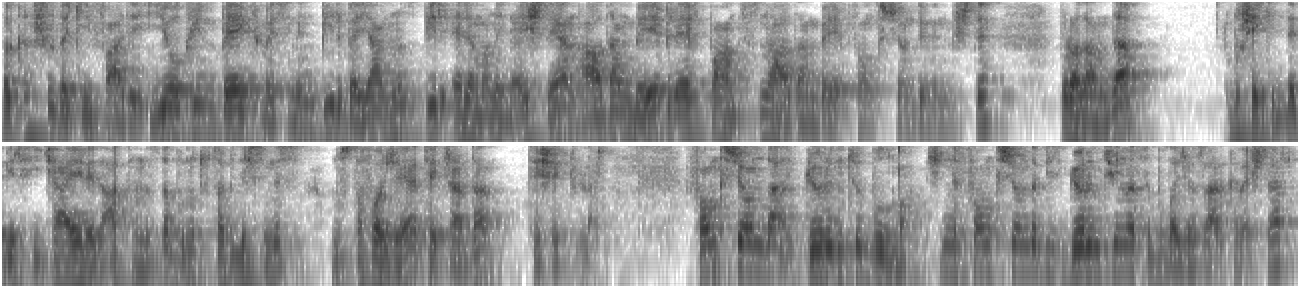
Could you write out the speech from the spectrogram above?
Bakın şuradaki ifadeyi iyi okuyun. B kümesinin bir ve yalnız bir elemanıyla eşleyen A'dan B'ye bir F bağıntısına A'dan B'ye fonksiyon denilmişti. Buradan da bu şekilde bir hikayeyle de aklınızda bunu tutabilirsiniz. Mustafa Hoca'ya tekrardan teşekkürler. Fonksiyonda görüntü bulma. Şimdi fonksiyonda biz görüntüyü nasıl bulacağız arkadaşlar?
